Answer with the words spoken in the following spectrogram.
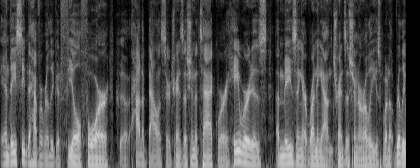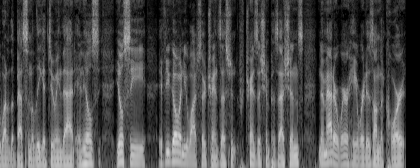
And they seem to have a really good feel for uh, how to balance their transition attack. Where Hayward is amazing at running out in transition early. He's one, really one of the best in the league at doing that. And he'll you'll see if you go and you watch their transition transition possessions, no matter where Hayward is on the court,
